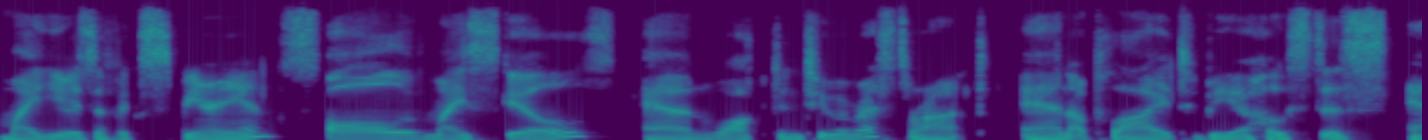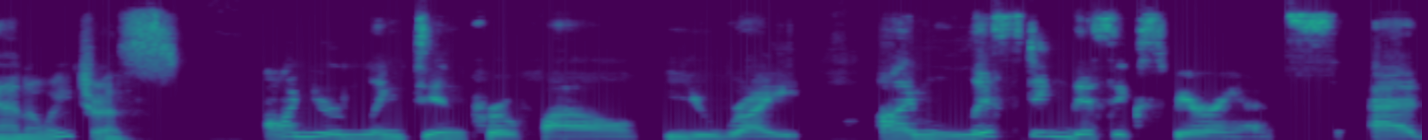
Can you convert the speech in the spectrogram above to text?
my years of experience, all of my skills, and walked into a restaurant and applied to be a hostess and a waitress. On your LinkedIn profile, you write, I'm listing this experience at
